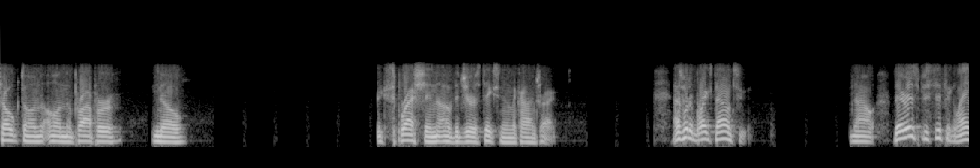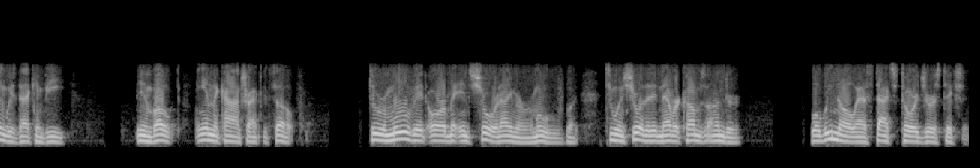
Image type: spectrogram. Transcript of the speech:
choked on on the proper, you know, expression of the jurisdiction in the contract. That's what it breaks down to. Now, there is specific language that can be invoked in the contract itself to remove it or ensure, not even remove, but to ensure that it never comes under what we know as statutory jurisdiction.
